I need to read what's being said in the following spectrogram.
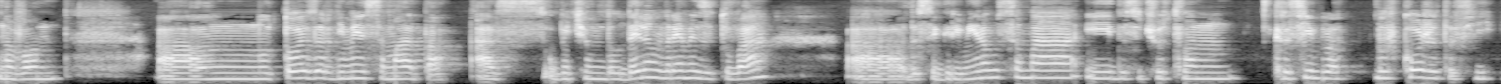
навън. А, но то е заради мен самата. Аз обичам да отделям време за това, а, да се гримирам сама и да се чувствам красива в кожата си.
